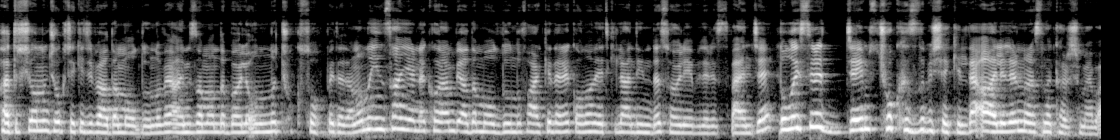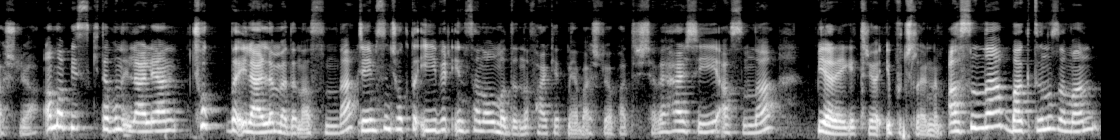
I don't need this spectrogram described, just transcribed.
Patricia'nın çok çekici bir adam olduğunu ve aynı zamanda böyle onunla çok sohbet eden, onu insan yerine koyan bir adam olduğunu fark ederek ondan etkilendiğini de söyleyebiliriz bence. Dolayısıyla James çok hızlı bir şekilde ailelerin arasına karışmaya başlıyor. Ama biz kitabın ilerleyen çok da ilerlemeden aslında James'in çok da iyi bir insan olmadığını fark etmeye başlıyor Patricia ve her şeyi aslında bir araya getiriyor ipuçlarını. Aslında baktığınız zaman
